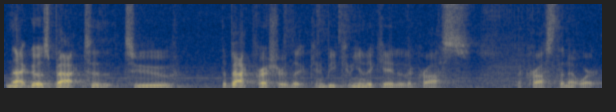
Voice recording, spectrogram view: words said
And that goes back to, to the back pressure that can be communicated across, across the network.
